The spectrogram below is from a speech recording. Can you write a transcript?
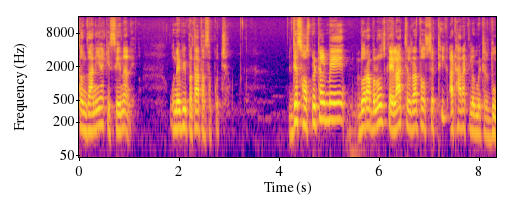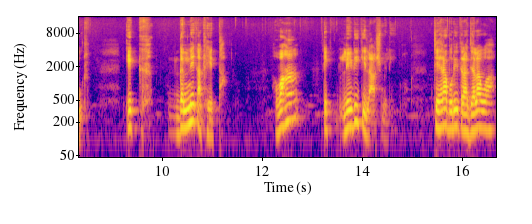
तंजानिया की सेना ने, उन्हें भी पता था सब कुछ। जिस हॉस्पिटल में डोरा बलोच का इलाज चल रहा था, उससे ठीक 18 किलोमीटर दूर एक गन्ने का खेत था। वहाँ एक लेडी की लाश मिली। चेहरा बुरी तरह जला हुआ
